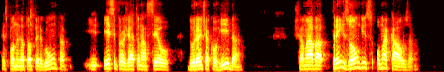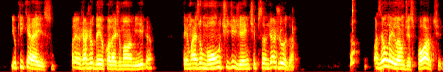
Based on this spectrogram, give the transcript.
respondendo a tua pergunta, e esse projeto nasceu durante a corrida, chamava Três ONGs, Uma Causa. E o que, que era isso? Falei, eu já ajudei o Colégio Mão Amiga, tem mais um monte de gente precisando de ajuda. Fazer um leilão de esporte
